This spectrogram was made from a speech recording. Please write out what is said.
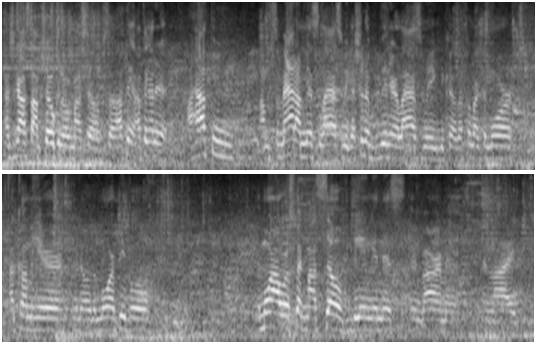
I just gotta stop choking over myself. So I think I think I, need, I have to, I'm so mad I missed last week. I should have been here last week because I feel like the more I come here, you know, the more people, the more I respect myself being in this environment and like,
